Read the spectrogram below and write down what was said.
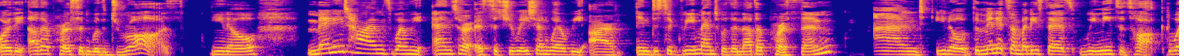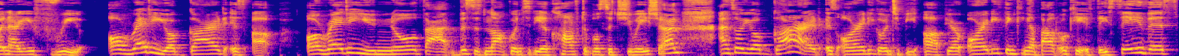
or the other person withdraws, you know? Many times when we enter a situation where we are in disagreement with another person, and, you know, the minute somebody says, we need to talk, when are you free? Already your guard is up. Already you know that this is not going to be a comfortable situation. And so your guard is already going to be up. You're already thinking about, okay, if they say this,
